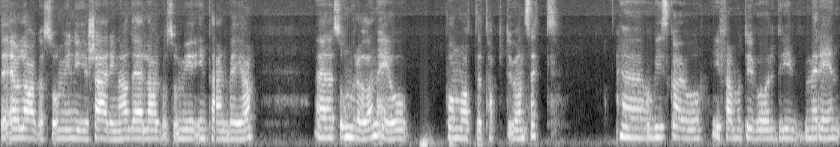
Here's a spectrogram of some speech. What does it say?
Det er laga så mye nye skjæringer, det er laga så mye internveier. Eh, så områdene er jo på en måte tapt uansett. Eh, og vi skal jo i 25 år drive med rein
